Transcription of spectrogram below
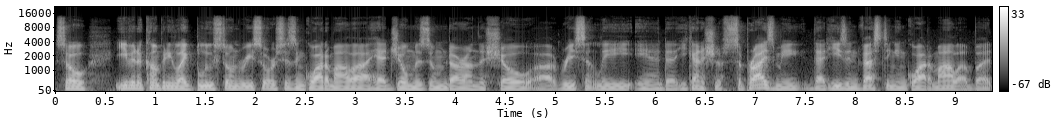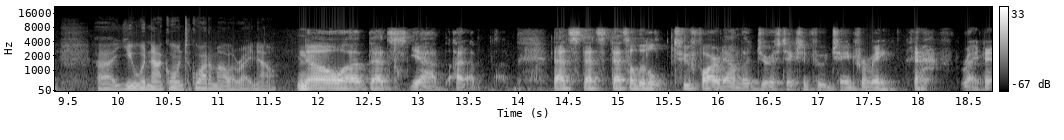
So even a company like Bluestone Resources in Guatemala, I had Joe Mazumdar on the show uh, recently, and uh, he kind of sh- surprised me that he's investing in Guatemala, but uh, you would not go into Guatemala right now. No, uh, that's yeah, I, that's that's that's a little too far down the jurisdiction food chain for me right now.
